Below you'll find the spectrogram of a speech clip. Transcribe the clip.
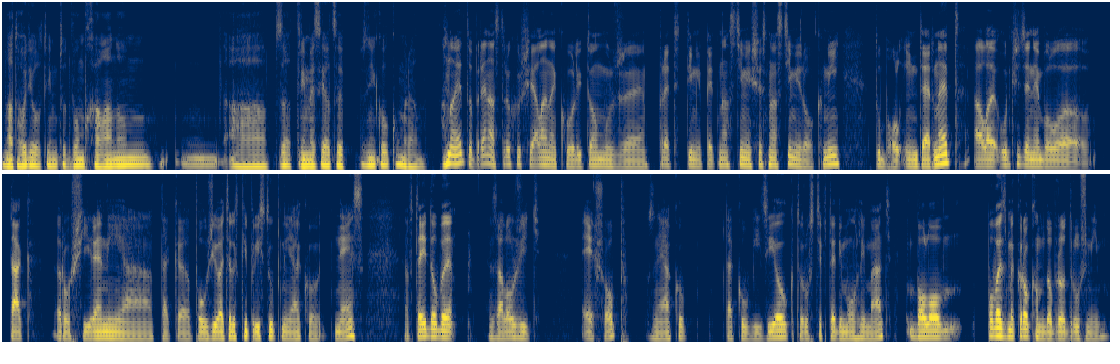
nadhodil týmto dvom chalanom mm, a za tri mesiace vznikol Kumran. No je to pre nás trochu šialené kvôli tomu, že pred tými 15-16 rokmi tu bol internet, ale určite nebol tak rozšírený a tak e, používateľsky prístupný ako dnes. V tej dobe založiť e-shop s nejakou takou víziou, ktorú ste vtedy mohli mať, bolo povedzme krokom dobrodružným.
